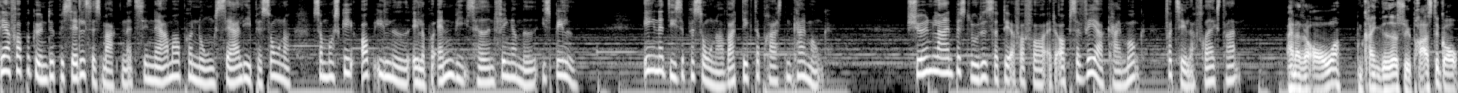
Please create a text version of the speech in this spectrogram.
Derfor begyndte besættelsesmagten at se nærmere på nogle særlige personer, som måske opildnede eller på anden vis havde en finger med i spillet. En af disse personer var digterpræsten Kai Munk. Schönlein besluttede sig derfor for at observere Kai Munk, fortæller Frederik Strand. Han er derovre omkring Vedersø Præstegård.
